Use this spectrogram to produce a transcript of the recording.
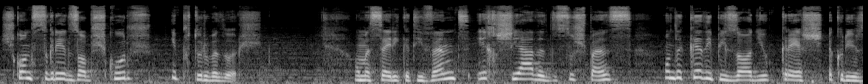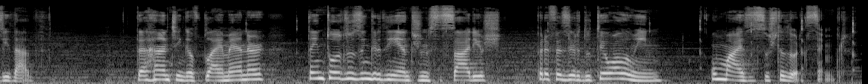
esconde segredos obscuros e perturbadores. Uma série cativante e recheada de suspense, onde a cada episódio cresce a curiosidade. The Hunting of Bly Manor tem todos os ingredientes necessários para fazer do teu Halloween o mais assustador de sempre.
